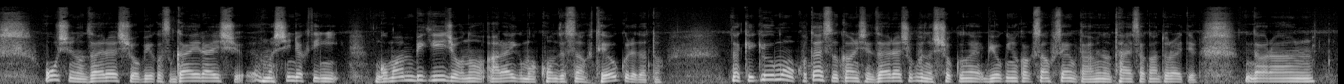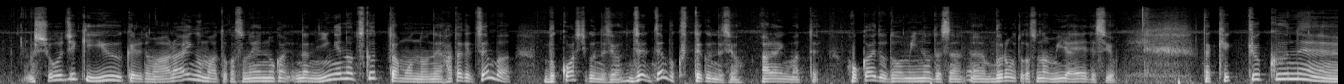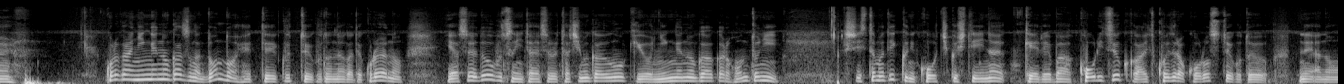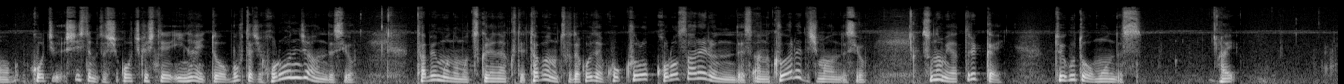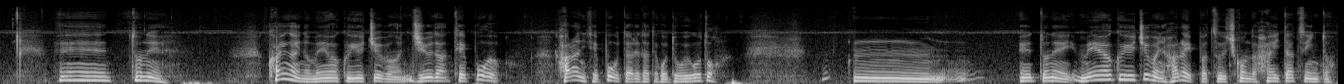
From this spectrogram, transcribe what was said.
欧州の在来種を脅かす外来種、まあ、侵略的に5万匹以上のアライグマ根絶なく手遅れだと。だ結局もう個体数管理して在来植物の食害、病気の拡散を防ぐための対策が取られている。だから、正直言うけれども、アライグマとかその辺のか、人間の作ったもののね、畑全部ぶっ壊していくんですよ。全部食っていくんですよ、アライグマって。北海道道民のですね、ブログとかそんなの見りゃええですよ。だ結局ね、これから人間の数がどんどん減っていくということの中で、これらの野生動物に対する立ち向かう動きを人間の側から本当にシステマティックに構築していなければ、効率よくこいつらを殺すということを、ね、あの構築システムとして構築していないと、僕たち滅んじゃうんですよ。食べ物も作れなくて、食べ物作ったらこいつらに殺されるんです。あの食われてしまうんですよ。そんなもやってるっかいということを思うんです。はい。えー、っとね、海外の迷惑 YouTuber が銃弾、鉄砲、腹に鉄砲を撃たれたってこれどういうこと？うーん、えっとね、迷惑 YouTuber に腹一発撃ち込んだ配達員と、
